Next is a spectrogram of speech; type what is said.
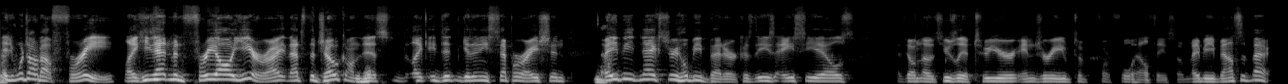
we're talking about free. Like he hadn't been free all year, right? That's the joke on this. Like he didn't get any separation. No. Maybe next year he'll be better because these ACLs, as y'all know, it's usually a two year injury to, for full healthy. So maybe he bounces back.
